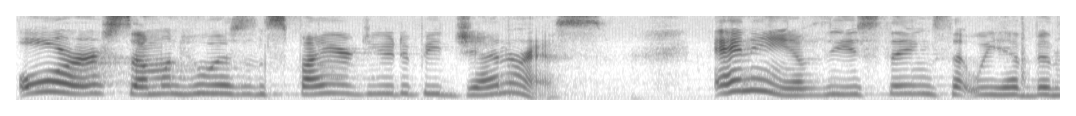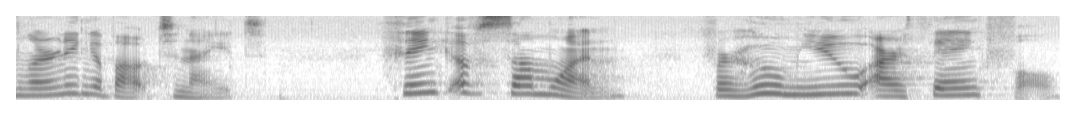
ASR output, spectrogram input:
or someone who has inspired you to be generous. Any of these things that we have been learning about tonight. Think of someone for whom you are thankful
